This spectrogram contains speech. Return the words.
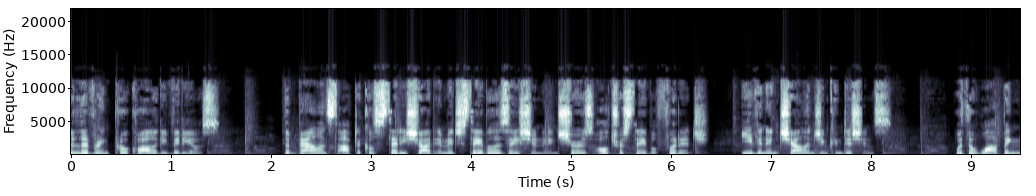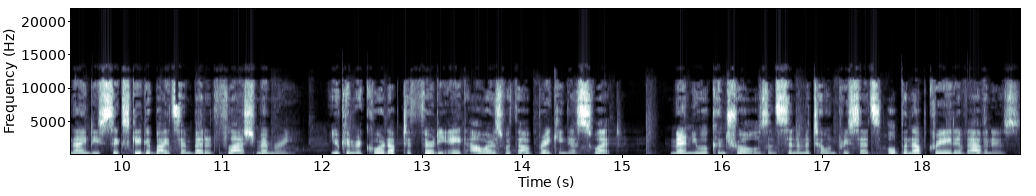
delivering pro quality videos. The balanced optical steady shot image stabilization ensures ultra stable footage, even in challenging conditions. With a whopping 96GB embedded flash memory, you can record up to 38 hours without breaking a sweat. Manual controls and cinematone presets open up creative avenues,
